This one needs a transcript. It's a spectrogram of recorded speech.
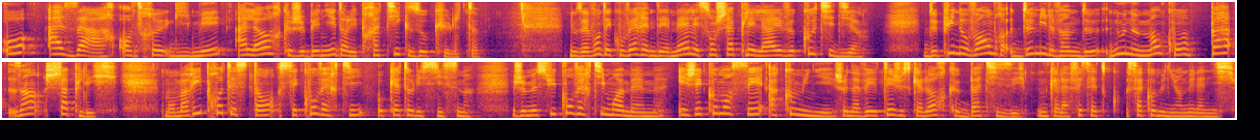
au hasard, entre guillemets, alors que je baignais dans les pratiques occultes. Nous avons découvert NDML et son chapelet live quotidien. Depuis novembre 2022, nous ne manquons pas un chapelet. Mon mari protestant s'est converti au catholicisme. Je me suis convertie moi-même et j'ai commencé à communier. Je n'avais été jusqu'alors que baptisée. Donc elle a fait sa communion de Mélanie.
